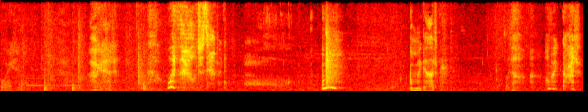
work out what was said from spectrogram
boy. Oh God. What the god. Oh my god.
